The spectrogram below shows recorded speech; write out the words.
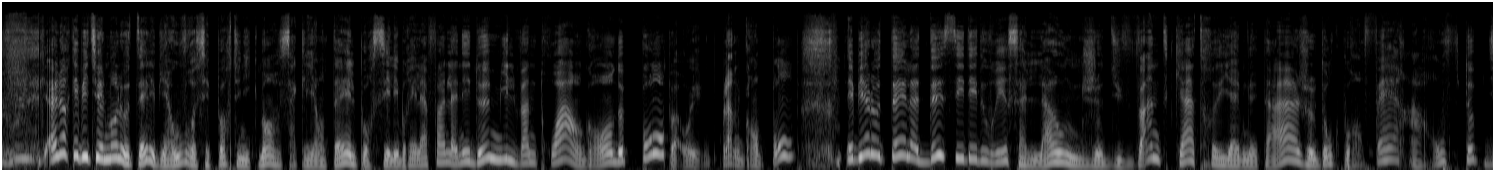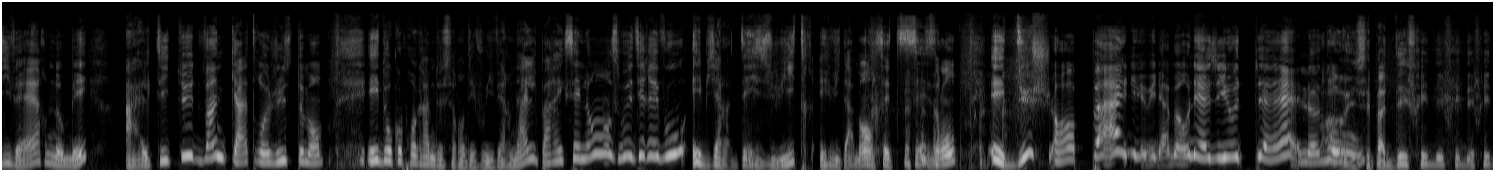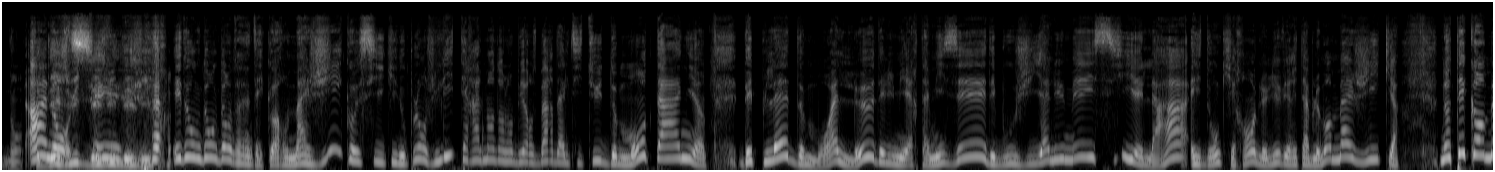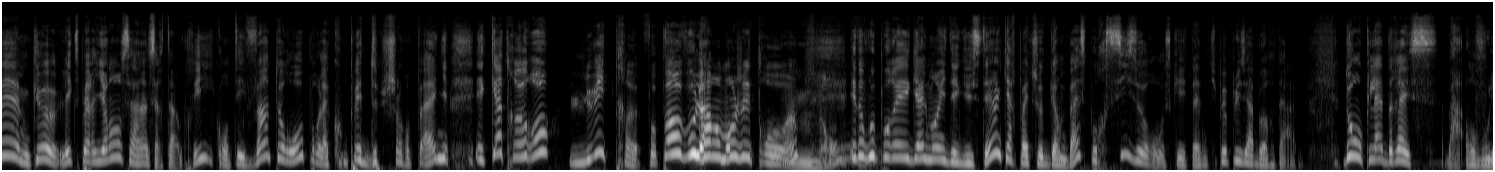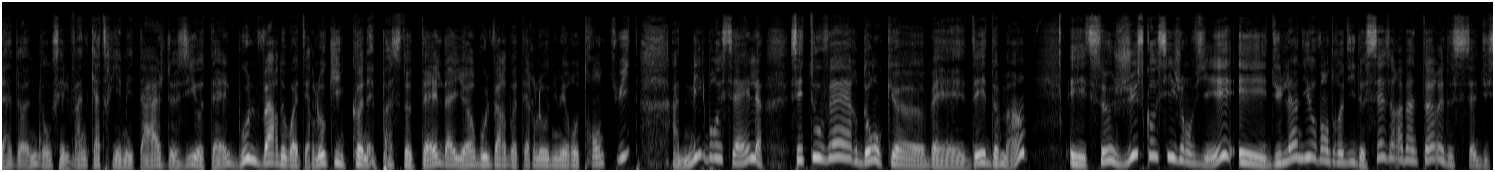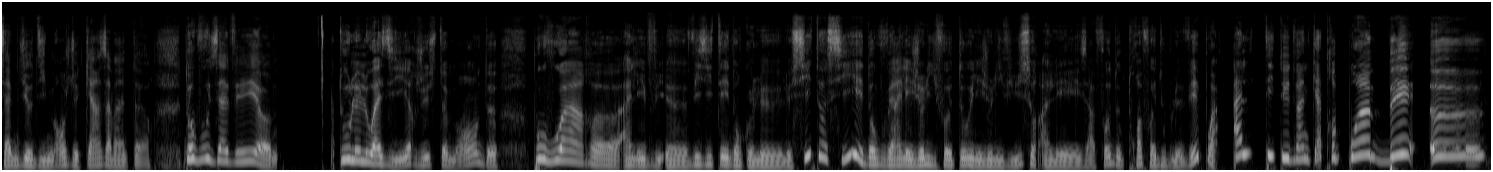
Alors qu'habituellement, l'hôtel eh bien, ouvre ses portes uniquement à sa clientèle pour célébrer la fin de l'année 2023 en grande pompe. Oui, plein de grandes pompes. Eh bien, l'hôtel a décidé d'ouvrir sa lounge du 24e étage, donc pour en faire un rooftop d'hiver nommé Altitude 24, justement. Et donc, au programme de ce rendez-vous hivernal par excellence, me direz-vous? Eh bien, des huîtres, évidemment, cette saison, et du champagne, évidemment, on est à The Hotel. Ah oui, c'est pas des frites, des frites, des frites, non. ah c'est non, des huîtres, c'est- des huîtres, des huîtres. Et donc, donc, dans un décor magique aussi, qui nous plonge littéralement dans l'ambiance bar d'altitude de montagne. Des plaids moelleux, des lumières tamisées, des bougies allumées ici et là, et donc qui rendent le lieu véritablement magique. Notez quand même que l'expérience a un certain prix, comptez 20 euros pour la coupette de champagne et 4 euros l'huître. Faut pas en vouloir en manger trop, hein. Non. Et donc, vous pourrez également y déguster un carpaccio de gambas pour 6 euros, ce qui est un petit peu plus abordable. Donc, l'adresse, bah, on vous la donne. Donc, c'est le 24e étage de The Hotel, boulevard de Waterloo. Qui ne connaît pas cet hôtel d'ailleurs, boulevard de Waterloo numéro 38 à 1000 Bruxelles. C'est ouvert donc euh, ben, dès demain et ce jusqu'au 6 janvier et du lundi au vendredi de 16h à 20h et de- du samedi au dimanche de 15 à 20h. Donc, vous avez. euh, tout le loisir justement de pouvoir euh, aller euh, visiter le, site aussi. Et donc vous verrez les jolies photos et les jolies vues sur euh, les infos. Donc www.altitude24.be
